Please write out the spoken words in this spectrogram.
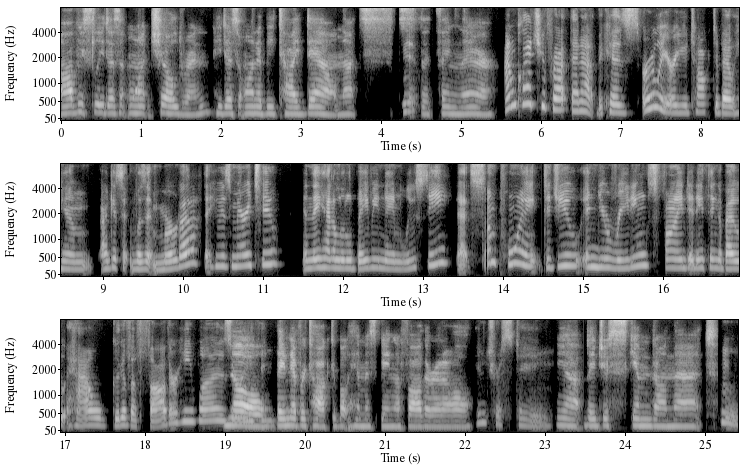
obviously doesn't want children. He doesn't want to be tied down. That's Yeah. the thing there. I'm glad you brought that up because earlier you talked about him. I guess it was it Myrta that he was married to, and they had a little baby named Lucy. At some point, did you in your readings find anything about how good of a father he was? No, they never talked about him as being a father at all. Interesting. Yeah, they just skimmed on that. Hmm.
